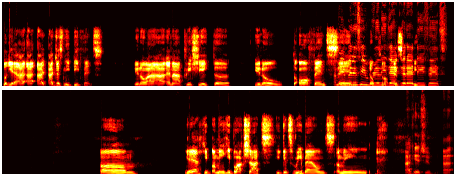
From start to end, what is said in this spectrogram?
but yeah, I, I, I just need defense. You know, I, I and I appreciate the, you know, the offense. I mean, and, but is he you know, really that good at defense? Um, yeah, he. I mean, he blocks shots. He gets rebounds. I mean, I get you. I,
